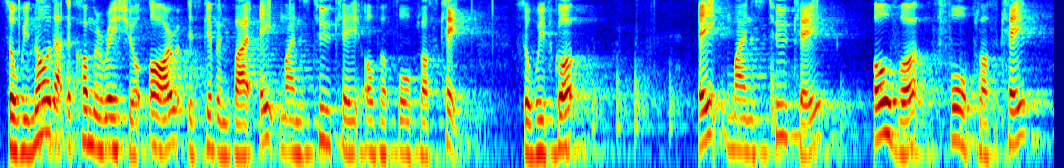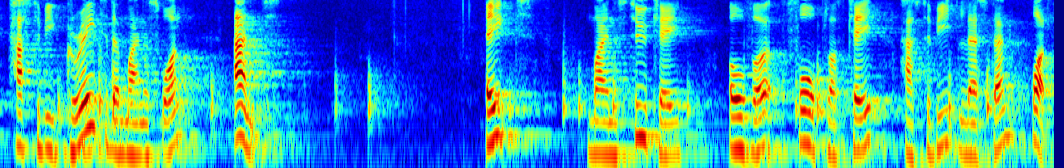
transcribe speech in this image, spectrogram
So we know that the common ratio R is given by 8 minus 2k over 4 plus k. So we've got 8 minus 2k over 4 plus k has to be greater than minus 1 and 8 minus 2k over 4 plus k has to be less than 1.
